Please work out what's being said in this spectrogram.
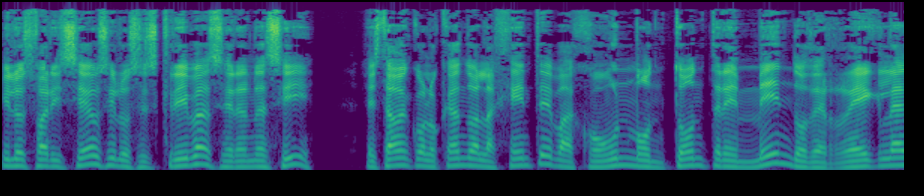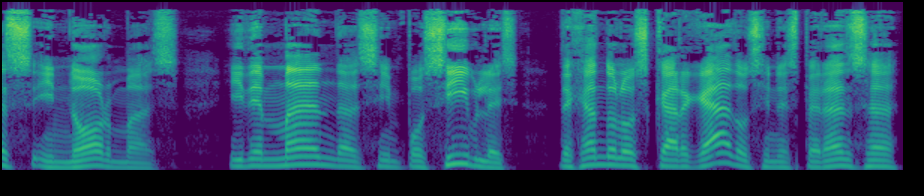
Y los fariseos y los escribas eran así. Estaban colocando a la gente bajo un montón tremendo de reglas y normas y demandas imposibles, dejándolos cargados sin esperanza,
